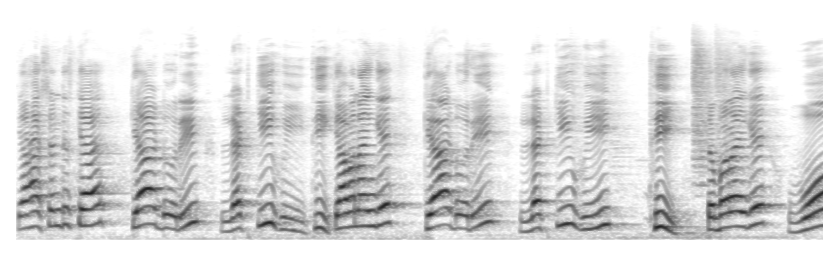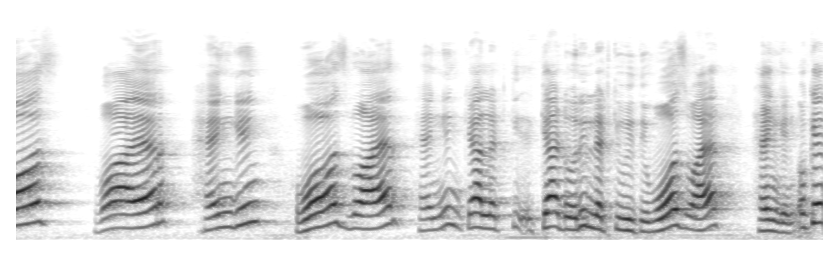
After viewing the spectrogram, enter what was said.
क्या है सेंटेंस क्या है? क्या डोरी लटकी हुई थी? क्या बनाएँगे? क्या डोरी लटकी हुई थी? तो बनाएँगे was wire hanging was wire hanging क्या लटकी, क्या डोरी लटकी हुई थी? Was wire hanging okay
